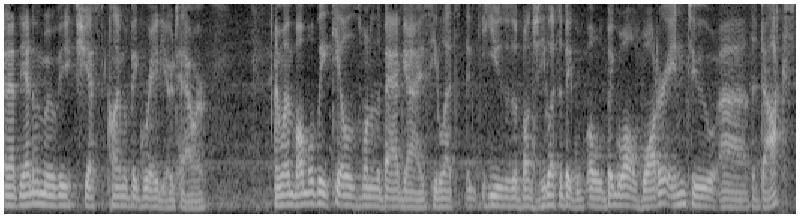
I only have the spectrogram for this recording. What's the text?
and at the end of the movie, she has to climb a big radio tower. And when Bumblebee kills one of the bad guys, he lets he uses a bunch. He lets a big a big wall of water into uh, the docks,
